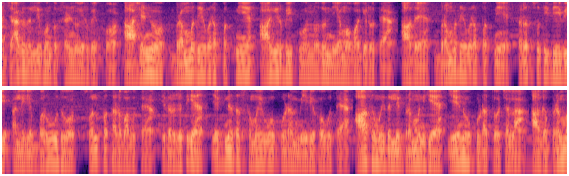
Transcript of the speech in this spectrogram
ಜಾಗದಲ್ಲಿ ಒಂದು ಹೆಣ್ಣು ಇರಬೇಕು. ಆ ಹೆಣ್ಣು ಬ್ರಹ್ಮದೇವರ ಪತ್ನಿಯೇ ಆಗಿರ್ಬೇಕು ಅನ್ನೋದು ನಿಯಮವಾಗಿರುತ್ತೆ. ಆದ್ರೆ ಬ್ರಹ್ಮದೇವರ ಪತ್ನಿ ಸರಸ್ವತಿ ದೇವಿ ಅಲ್ಲಿಗೆ ಬರುವುದು ಸ್ವಲ್ಪ ತಡವಾಗುತ್ತೆ. ಇದರ ಜೊತೆಗೆ ಯಜ್ಞದ ಸಮಯವೂ ಕೂಡ ಮೀರಿ ಹೋಗುತ್ತೆ. ಆ ಸಮಯದಲ್ಲಿ ಬ್ರಹ್ಮನಿಗೆ ಏನೂ ಕೂಡ ತೋಚಲ್ಲ. ಆಗ ಬ್ರಹ್ಮ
